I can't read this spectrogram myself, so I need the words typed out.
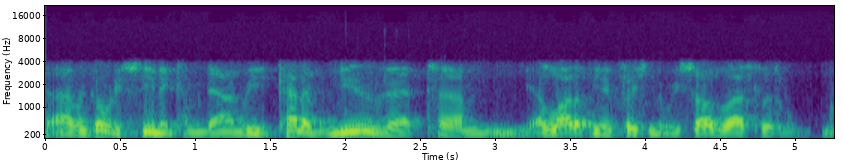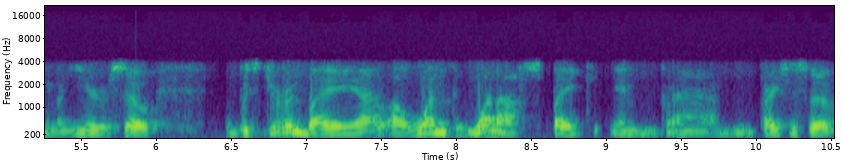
Uh, we've already seen it come down. We kind of knew that um, a lot of the inflation that we saw the last little you know, year or so was driven by a, a one one-off spike in um, prices of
